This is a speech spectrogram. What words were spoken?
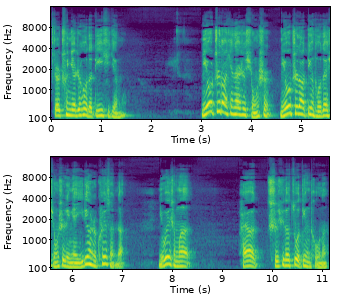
这是春节之后的第一期节目。你又知道现在是熊市，你又知道定投在熊市里面一定是亏损的，你为什么还要持续的做定投呢？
